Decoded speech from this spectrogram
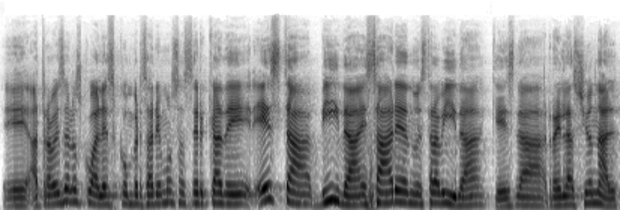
eh, a través de los cuales conversaremos acerca de esta vida, esa área de nuestra vida, que es la relacional,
